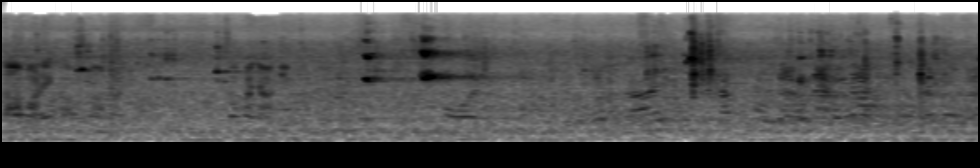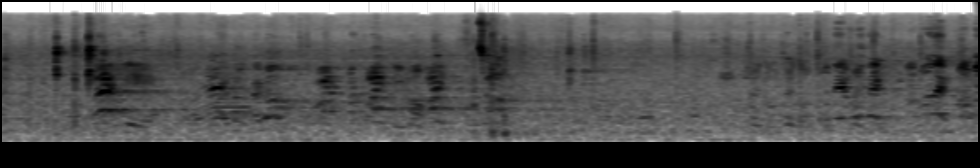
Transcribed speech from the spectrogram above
打埋呢球，打埋呢球，收翻廿點。睇到睇到，點啊？追到追到，我哋我哋我哋我哋！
